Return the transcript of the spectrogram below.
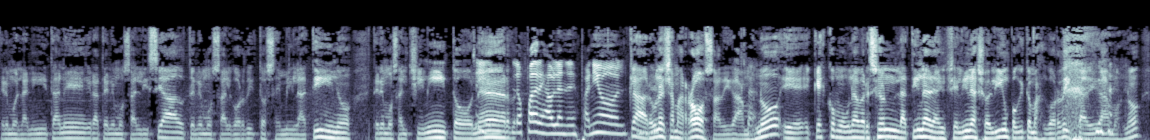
tenemos la niñita negra, tenemos al lisiado, tenemos al gordito semilatino, tenemos al chinito, Sí, nerd. los padres hablan en español Claro, una llama rosa, digamos, Claro. ¿no? Eh, que es como una versión latina de Angelina Jolie un poquito más gordita, digamos, ¿no?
